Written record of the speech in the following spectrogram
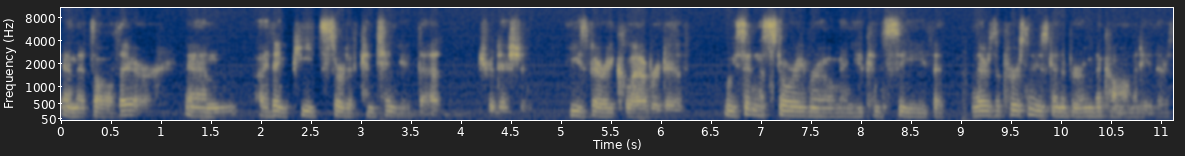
and that's all there. And I think Pete sort of continued that tradition. He's very collaborative. We sit in the story room and you can see that there's a person who's going to bring the comedy, there's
